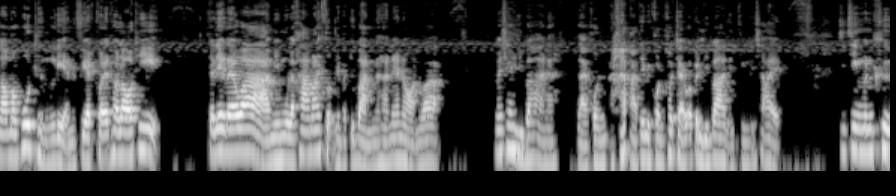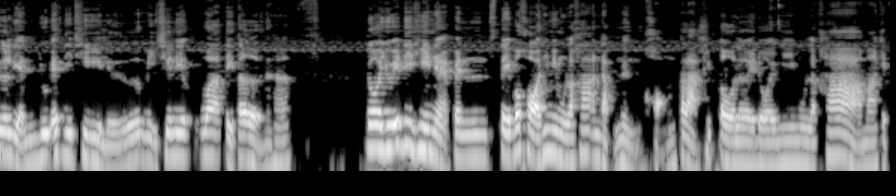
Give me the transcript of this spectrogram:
เรามาพูดถึงเหรียญ Fiat Collateral ที่จะเรียกได้ว่ามีมูลค่ามากที่สุดในปัจจุบันนะฮะแน่นอนว่า ไม่ใช่ริบ้านะหลายคนอาจจะมีคนเข้าใจว่าเป็นริบ้าจริงๆไม่ใช่ จริง ๆ มันคือเหรียญ USDT หรือมีชื่อเรียกว่าตีเตอร์นะฮะโดย USDT เนี่ยเป็น stable coin ที่มีมูลค่าอันดับหนึ่งของตลาดคริปโตเลย โดยมีมูลค่า market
